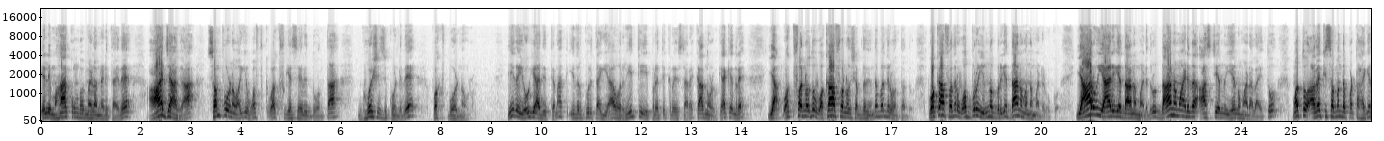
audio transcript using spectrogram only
ಎಲ್ಲಿ ಮಹಾಕುಂಭ ಮೇಳ ನಡೀತಾ ಇದೆ, ಆ ಜಾಗ ಸಂಪೂರ್ಣವಾಗಿ ವಕ್ಫ್, ವಕ್ಫ್ಗೆ ಸೇರಿದ್ದು ಅಂತ ಘೋಷಿಸಿಕೊಂಡಿದೆ ವಕ್ಫ್ ಬೋರ್ಡ್ನವರು. ಈಗ ಯೋಗಿ ಆದಿತ್ಯನಾಥ್ ಇದರ ಕುರಿತಾಗಿ ಯಾವ ರೀತಿ ಪ್ರತಿಕ್ರಿಯಿಸ್ತಾರೆ ಕಾದು ನೋಡ್ಬೇಕು. ಯಾಕೆಂದರೆ, ಯಾ ವಕ್ಫ್ ಅನ್ನೋದು ವಕಾಫ್ ಅನ್ನೋ ಶಬ್ದದಿಂದ ಬಂದಿರುವಂಥದ್ದು. ವಕಾಫ್ ಅಂದರೆ ಒಬ್ಬರು ಇನ್ನೊಬ್ಬರಿಗೆ ದಾನವನ್ನು ಮಾಡಿರಬೇಕು. ಯಾರು ಯಾರಿಗೆ ದಾನ ಮಾಡಿದರು, ದಾನ ಮಾಡಿದ ಆಸ್ತಿಯನ್ನು ಏನು ಮಾಡಲಾಯಿತು ಮತ್ತು ಅದಕ್ಕೆ ಸಂಬಂಧಪಟ್ಟ ಹಾಗೆ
